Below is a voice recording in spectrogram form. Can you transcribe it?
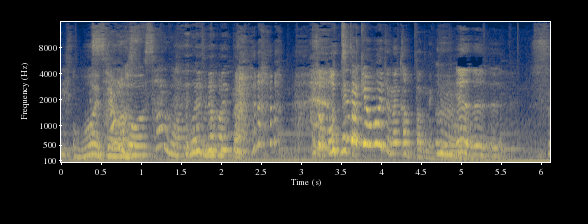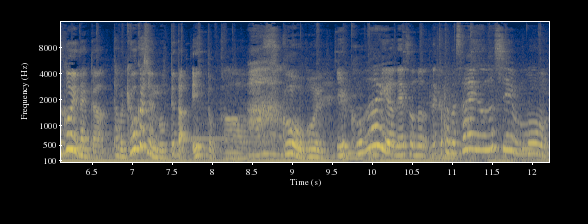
覚えて最ます。後最後は覚えてなかった。そうオチだけ覚えてなかったんだけど、うんうんうんうんすごいなんか多分教科書に載ってた絵とかすごい覚えていやる怖いよね。そのなんか多分最後のシーンも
